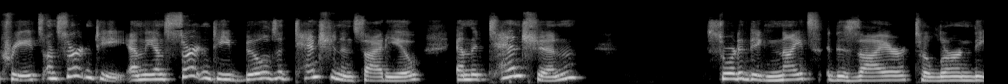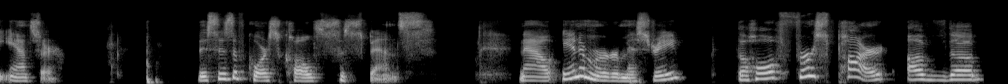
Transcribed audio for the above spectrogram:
creates uncertainty, and the uncertainty builds a tension inside of you, and the tension sort of ignites a desire to learn the answer. This is, of course, called suspense. Now, in a murder mystery, the whole first part of the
